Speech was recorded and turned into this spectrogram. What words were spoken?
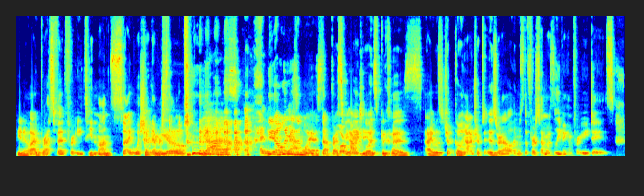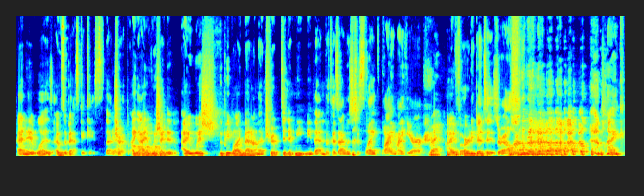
you know, I breastfed for 18 months. I wish Good I never stopped. Yes. I the only yeah. reason why I stopped More power to breastfeeding was because I was tr- going on a trip to Israel and it was the first time I was leaving him for eight days. And it was, I was a basket case that Yeah. trip. I, I wish I didn't. I wish the people I met on that trip didn't meet me then because I was just like, why am I here? Right. I've already been to Israel. like,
